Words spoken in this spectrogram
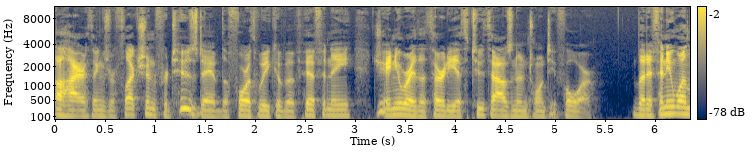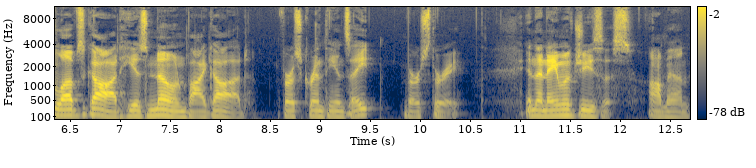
A Higher Things reflection for Tuesday of the fourth week of Epiphany, January the 30th, 2024. But if anyone loves God, he is known by God. 1 Corinthians 8, verse 3. In the name of Jesus, Amen.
